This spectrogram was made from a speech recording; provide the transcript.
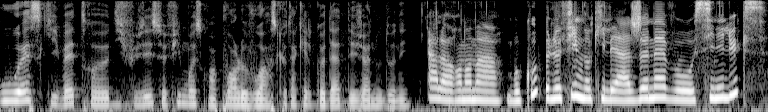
où est-ce qu'il va être diffusé ce film? Où est-ce qu'on va pouvoir le voir? Est-ce que tu as quelques dates déjà à nous donner? Alors, on en a beaucoup. Le film, donc, il est à Genève au Cinélux,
